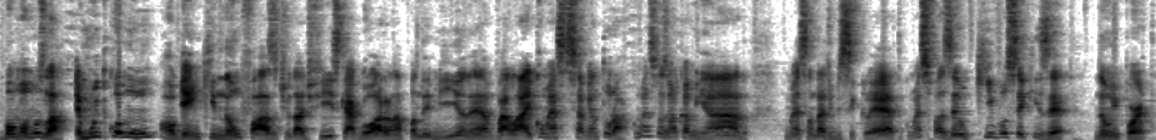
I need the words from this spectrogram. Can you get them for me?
Bom, vamos lá. É muito comum alguém que não faz atividade física agora na pandemia, né, vai lá e começa a se aventurar. Começa a fazer uma caminhada, começa a andar de bicicleta, começa a fazer o que você quiser não importa.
